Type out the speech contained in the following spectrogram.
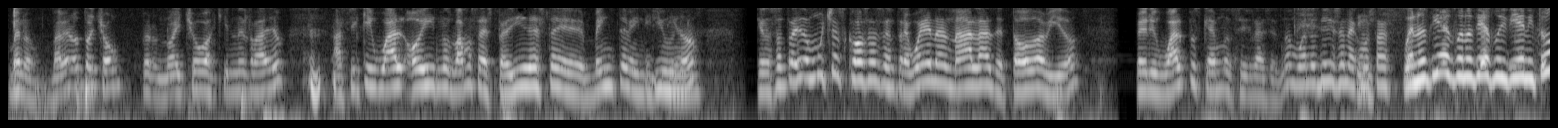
Bueno, va a haber otro show, pero no hay show aquí en el radio. Así que igual hoy nos vamos a despedir de este 2021, 21. que nos ha traído muchas cosas, entre buenas, malas, de todo ha habido. Pero igual, pues queremos decir gracias, ¿no? Buenos días, Ana, ¿cómo Sí. estás? Buenos días, buenos días, muy bien. ¿Y tú?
